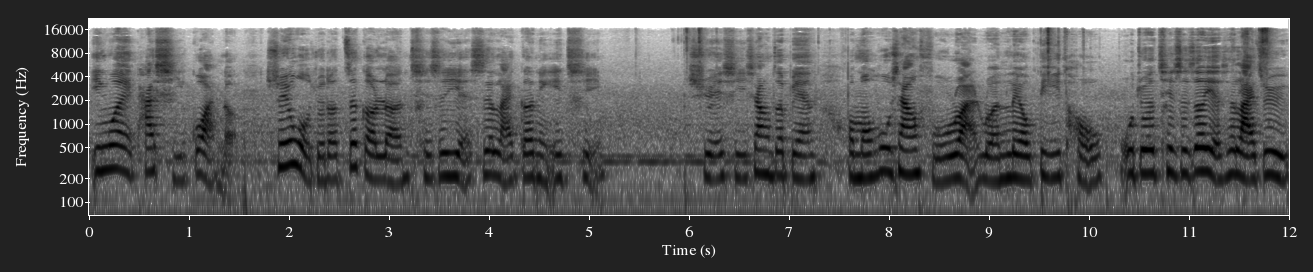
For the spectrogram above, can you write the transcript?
因为他习惯了，所以我觉得这个人其实也是来跟你一起学习，像这边我们互相服软，轮流低头。我觉得其实这也是来自于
